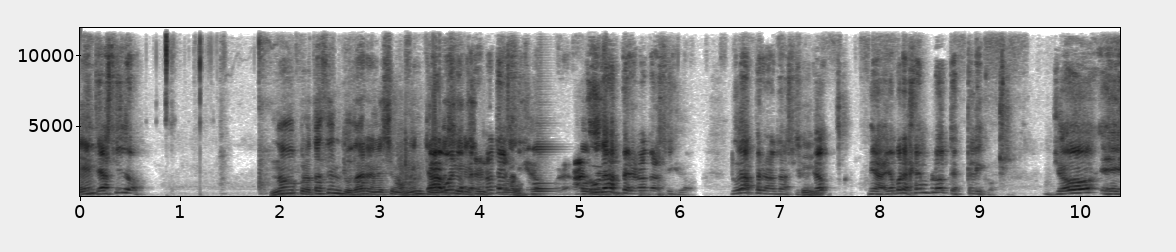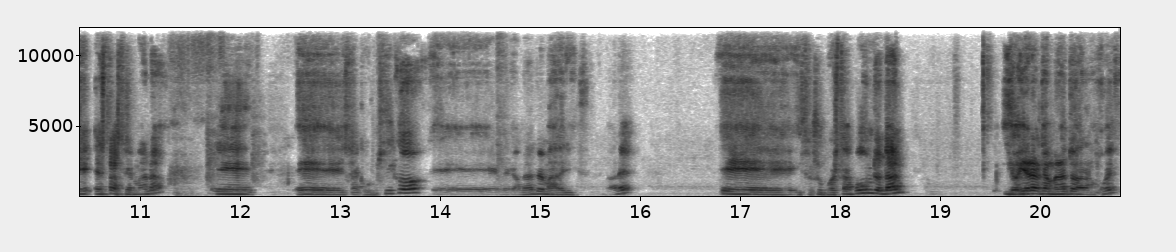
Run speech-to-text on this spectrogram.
¿Eh? ¿Te has ido? No, pero te hacen dudar en ese momento. Bueno, pero no te has ido. Dudas, pero no te has ido. Dudas, pero no te has ido. mira, yo, por ejemplo, te explico. Yo, eh, esta semana, eh, eh, sacó un chico en el Campeonato de Madrid, ¿vale? Hizo su puesta a punto, tal, y hoy era el Campeonato de Aranjuez,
